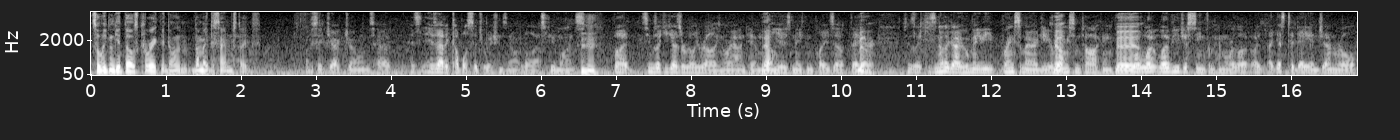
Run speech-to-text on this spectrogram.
so we can get those corrected. Don't don't make the same mistakes. Obviously, Jack Jones had he's, he's had a couple situations now over the last few months, Mhm. but it seems like you guys are really rallying around him Yeah. when he is making plays out there. Yeah. Seems like he's another guy who maybe brings some energy or Yeah. brings some talking. Yeah. What, what, what have you just seen from him, or the- I guess today in general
